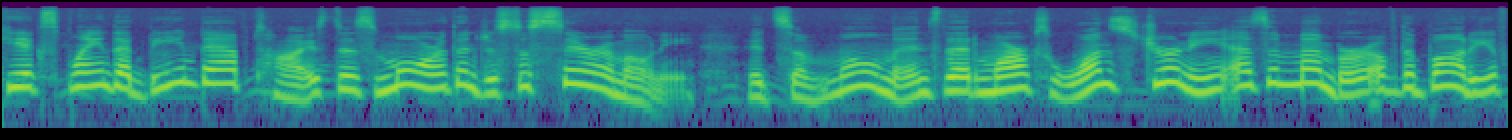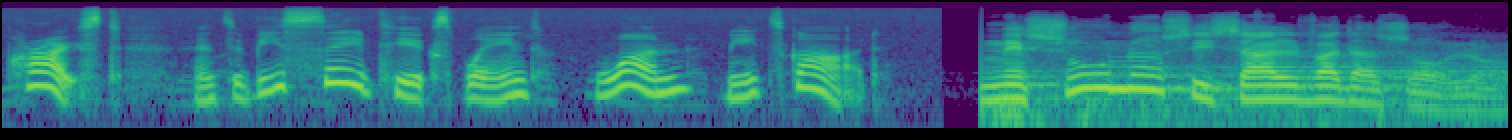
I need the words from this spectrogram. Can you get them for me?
He explained that being baptized is more than just a ceremony. It's a moment that marks one's journey as a member of the body of Christ. And to be saved, he explained, one needs God. Nessuno si salva da solo.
